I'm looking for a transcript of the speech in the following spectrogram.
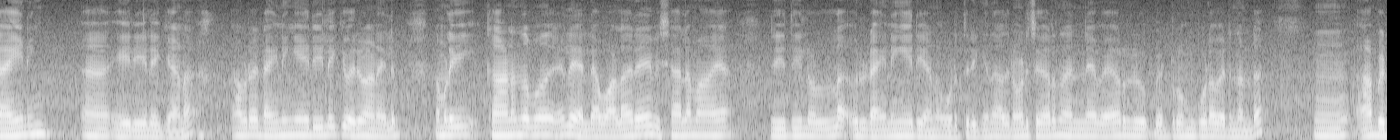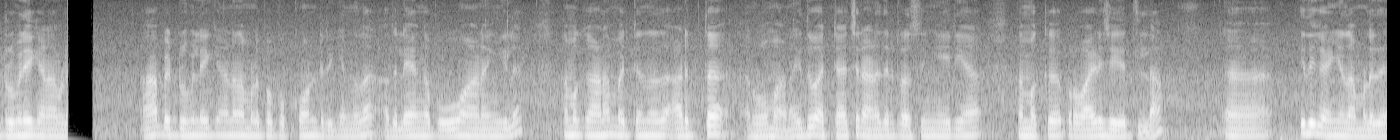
ഡൈനിങ് ഏരിയയിലേക്കാണ്. അവിടെ ഡൈനിങ് ഏരിയയിലേക്ക് വരുവാണെങ്കിലും നമ്മൾ ഈ കാണുന്ന പോലെയല്ല വളരെ വിശാലമായ രീതിയിലുള്ള ഒരു ഡൈനിങ് ഏരിയയാണ് കൊടുത്തിരിക്കുന്നത്. അതിനോട് ചേർന്ന് തന്നെ വേറൊരു ബെഡ്റൂം കൂടെ വരുന്നുണ്ട്. ആ ബെഡ്റൂമിലേക്കാണ് നമ്മൾ ആ ബെഡ്റൂമിലേക്കാണ് നമ്മളിപ്പോൾ പൊക്കോണ്ടിരിക്കുന്നത്. അതിലേ അങ്ങ് പോവുകയാണെങ്കിൽ നമുക്ക് കാണാൻ പറ്റുന്നത് അടുത്ത റൂമാണ്. ഇതും അറ്റാച്ച്ഡ് ആണ്. ഇതിന്റെ ഡ്രസ്സിങ് ഏരിയ നമുക്ക് പ്രൊവൈഡ് ചെയ്തിട്ടില്ല. ഇത് കഴിഞ്ഞ് നമ്മളിത്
